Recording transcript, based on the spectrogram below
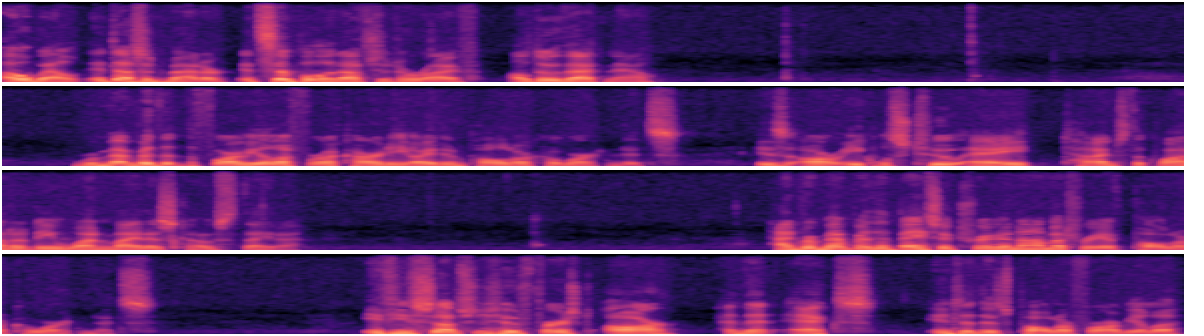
Oh well, it doesn't matter. It's simple enough to derive. I'll do that now. Remember that the formula for a cardioid in polar coordinates is r equals 2a times the quantity 1 minus cos theta. And remember the basic trigonometry of polar coordinates. If you substitute first r and then x into this polar formula,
